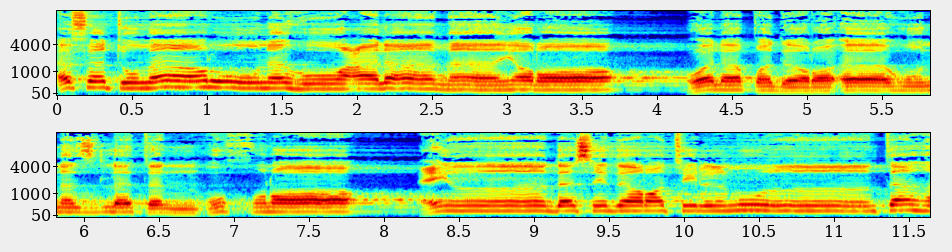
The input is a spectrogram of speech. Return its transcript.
أفتمارونه على ما يرى ولقد رآه نزلة أخرى عند سدرة المنتهى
